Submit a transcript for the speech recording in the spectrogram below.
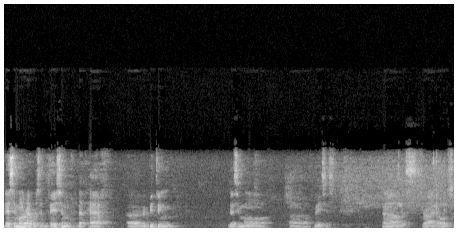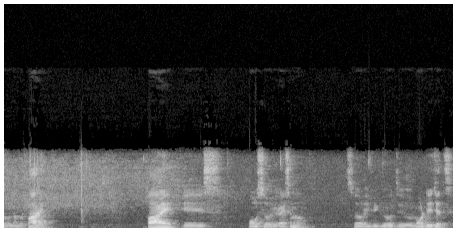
decimal representation that have repeating decimal uh, places now let's try also number pi pi is also irrational. So if you go to more digits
